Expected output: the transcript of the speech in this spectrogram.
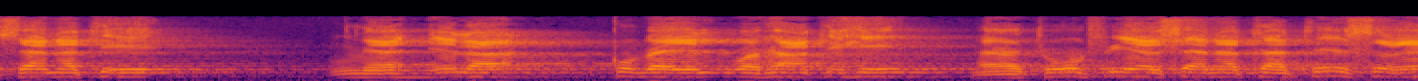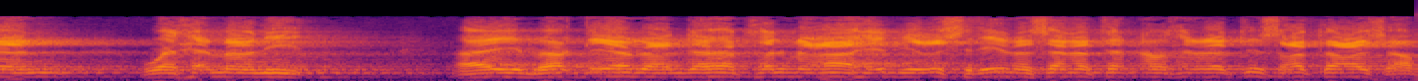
سنة إلى قبيل وفاته توفي سنة تسع وثمانين. أي بقي بعد فتح المعاهد عشرين سنة أو تسعة عشر.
